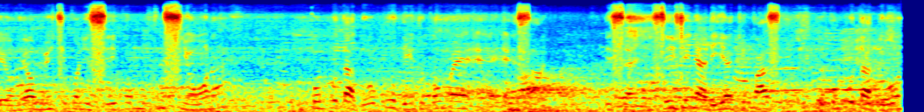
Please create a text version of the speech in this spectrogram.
eu, realmente conheci como funciona um computador por dentro, como é, é essa, essa, essa, engenharia que faz o computador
